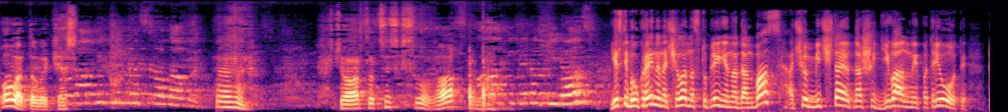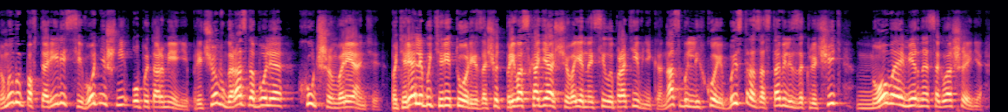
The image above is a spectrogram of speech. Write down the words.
Ова-то Ага. Если бы Украина начала наступление на Донбасс, о чем мечтают наши диванные патриоты, то мы бы повторили сегодняшний опыт Армении, причем в гораздо более худшем варианте. Потеряли бы территории за счет превосходящей военной силы противника, нас бы легко и быстро заставили заключить новое мирное соглашение –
